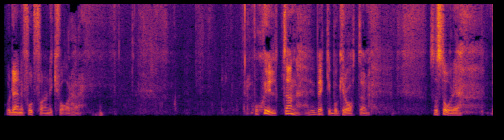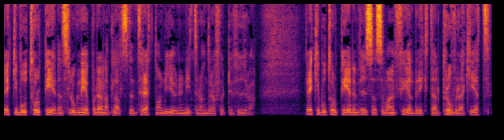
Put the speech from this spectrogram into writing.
Och den är fortfarande kvar här. På skylten vid Bäckebokratern så står det Bäckebo-torpeden slog ner på denna plats den 13 juni 1944. Bäckebo-torpeden visade sig vara en felriktad provraket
